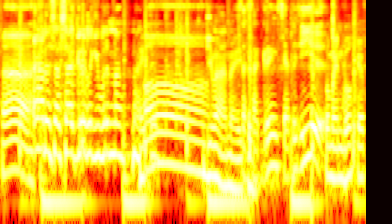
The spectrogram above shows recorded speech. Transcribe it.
Ah. Eh ada Sasha Grey lagi berenang. Nah itu Oh. gimana itu? Sasa Grey siapa sih? Iya. Pemain bokep.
